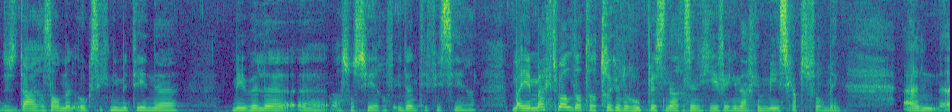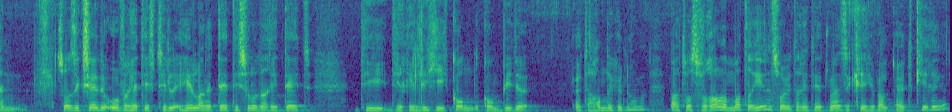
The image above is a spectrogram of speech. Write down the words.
Dus daar zal men ook zich niet meteen mee willen associëren of identificeren. Maar je merkt wel dat er terug een roep is naar zingeving, naar gemeenschapsvorming. En, en zoals ik zei, de overheid heeft heel, lange tijd die solidariteit die, die religie kon, kon bieden uit de handen genomen. Maar het was vooral een materiële solidariteit. Mensen kregen wel uitkeringen.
